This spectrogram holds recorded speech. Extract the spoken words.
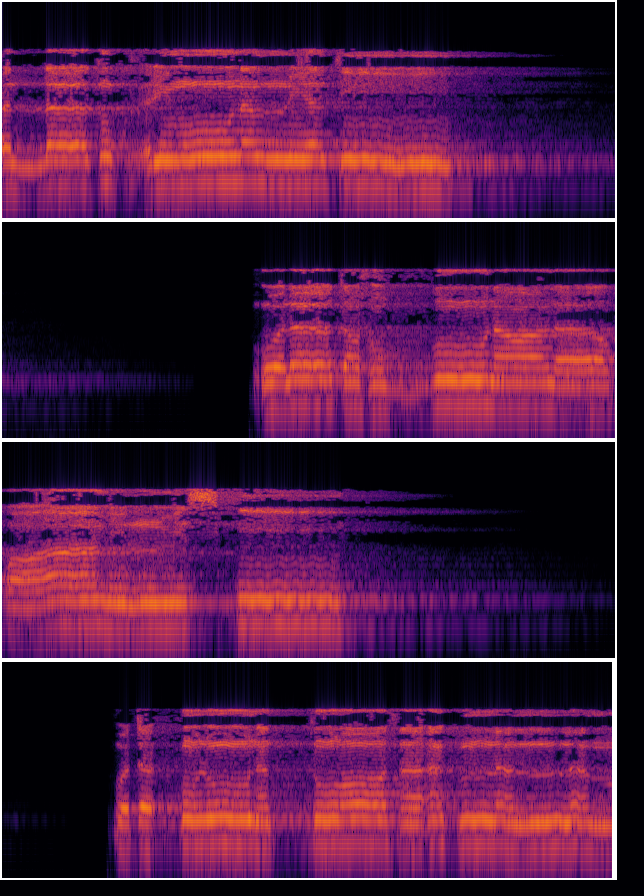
بَل لَّا تُكْرِمُونَ الْيَتِيمَ وَلَا تَحُضُّونَ عَلَىٰ طَعَامِ الْمِسْكِينِ وَتَأْكُلُونَ التُّرَاثَ أَكْلًا لَّمًّا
